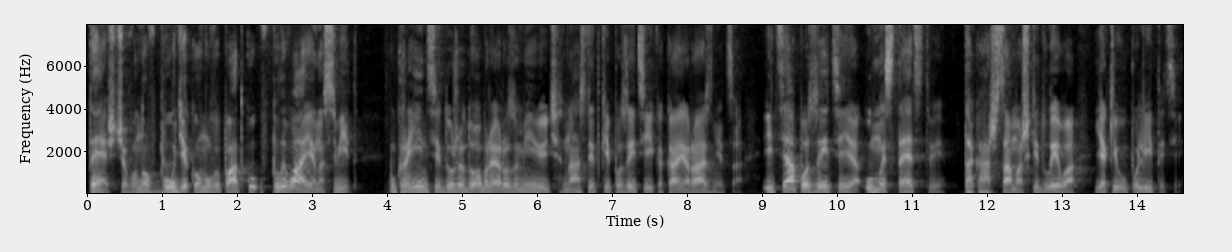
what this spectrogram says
те, що воно в будь-якому випадку впливає на світ. Українці дуже добре розуміють наслідки позиції «какая разниця. І ця позиція у мистецтві така ж сама шкідлива, як і у політиці.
